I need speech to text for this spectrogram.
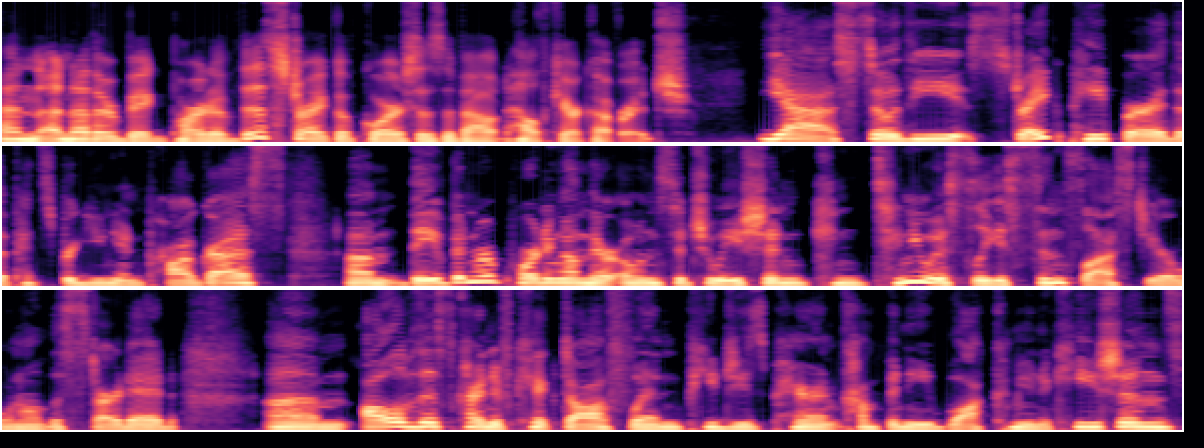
And another big part of this strike, of course, is about healthcare coverage. Yeah, so the strike paper, the Pittsburgh Union Progress, um, they've been reporting on their own situation continuously since last year when all this started. Um, all of this kind of kicked off when PG's parent company, Block Communications,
